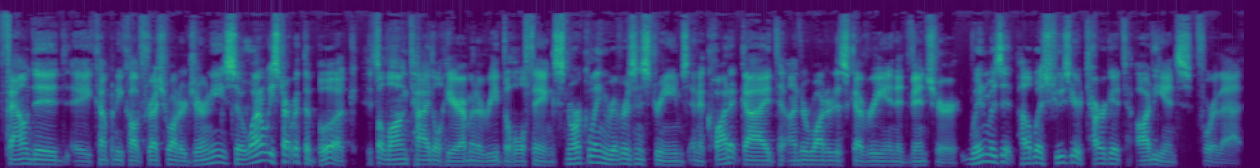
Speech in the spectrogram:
founded a company called Freshwater Journey. So why don't we start with the book? It's a long title here. I'm going to read the whole thing Snorkeling, Rivers, and Streams An Aquatic Guide to Underwater Discovery and Adventure. When was it published? Who's your target audience for that?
